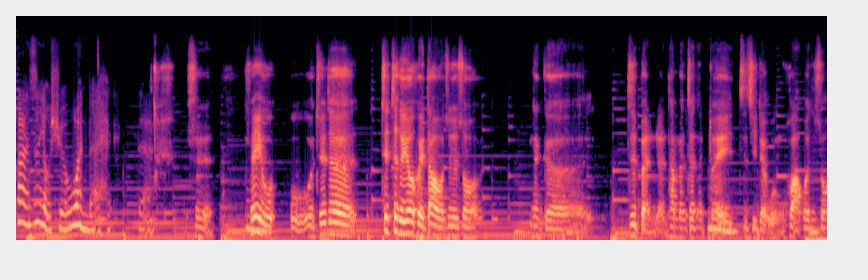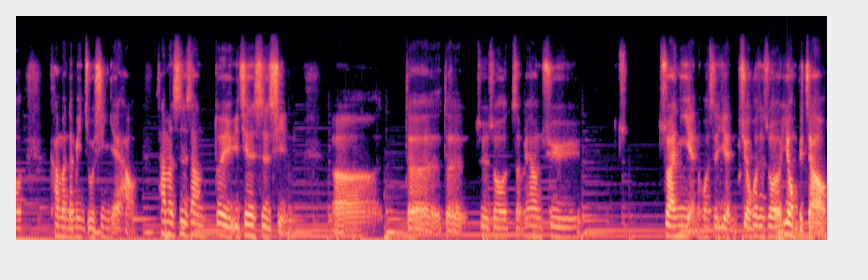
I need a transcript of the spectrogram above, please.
饭是有学问的，哎。对是，所以，我我我觉得这这个又回到，就是说，那个日本人，他们真的对自己的文化，或者说他们的民族性也好，他们事实上对于一件事情，呃的的，就是说怎么样去钻研，或是研究，或者说用比较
